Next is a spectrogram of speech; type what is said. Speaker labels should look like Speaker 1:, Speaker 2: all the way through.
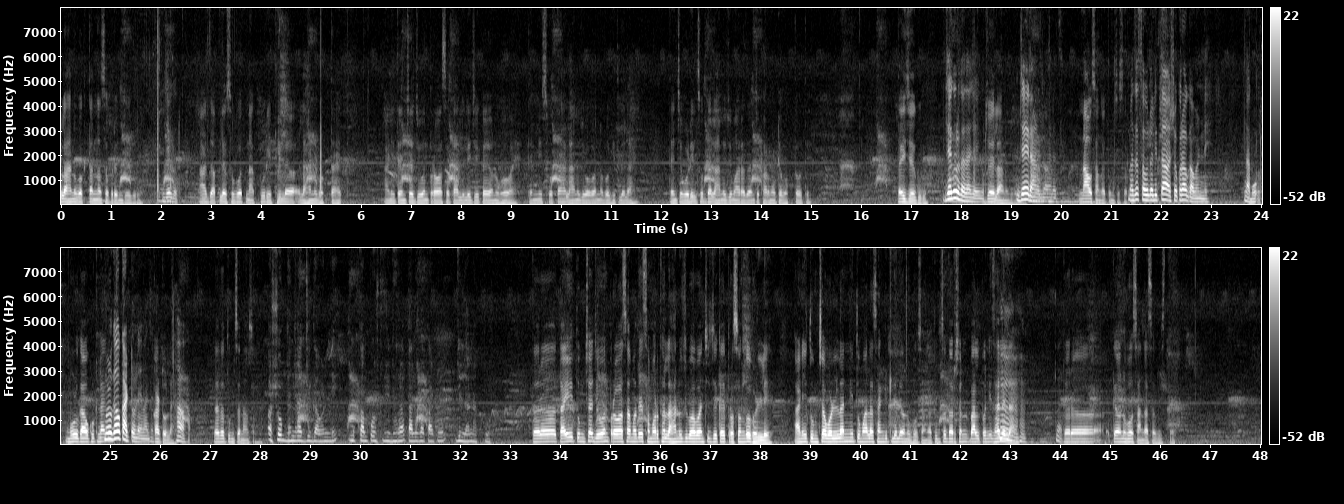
Speaker 1: लहानू भक्तांना सप्रेम जय गुरु.
Speaker 2: जय गुरु.
Speaker 1: आज आपल्यासोबत नागपूर येथील लहानू भक्त आहेत आणि त्यांच्या जीवन प्रवासात आलेले जे काही अनुभव आहे त्यांनी स्वतः लहानूजी बाबांना बघितलेलं आहे. त्यांचे वडीलसुद्धा लहानूजी महाराजांचे फार मोठे भक्त होते. ताई जय गुरु.
Speaker 2: जय गुरु दादा जय गुरु.
Speaker 1: जय लहानूजी.
Speaker 2: जय लहानजी महाराज.
Speaker 1: नाव सांगा तुमचं सर.
Speaker 2: माझं सौललिता अशोकराव गावंडे
Speaker 1: मूळ मूळ गाव कुठलं आहे?
Speaker 2: मुळगाव काटोल आहे माझं.
Speaker 1: काटोला आहे.
Speaker 2: हो हो.
Speaker 1: दादा तुमचं नाव सांगा.
Speaker 3: अशोक धनराजजी गावंडे मुक्काम पोस्ट रिधोरा तालुका काटोल जिल्हा नागपूर.
Speaker 1: तर ताई तुमच्या जीवन प्रवासामध्ये समर्थ लहानूजी बाबांचे जे काही प्रसंग घडले आणि तुमच्या वडिलांनी तुम्हाला सांगितलेले अनुभव सांगा. तुमचं दर्शन बालपणी झालेलं आहे. तर ते अनुभव सांगा सविस्तर.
